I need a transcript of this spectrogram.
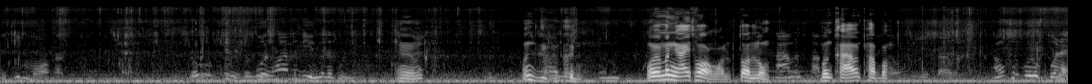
จะกินหมอครับ พูดห้อยมันดีนมันจะพุ่นเออมันขึ้นโอ้ยมันหงายท้องบ่ตอนลงขามันพับเบิ่งขามันพับบ่เอาคือบ่ลูกบ่ได้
